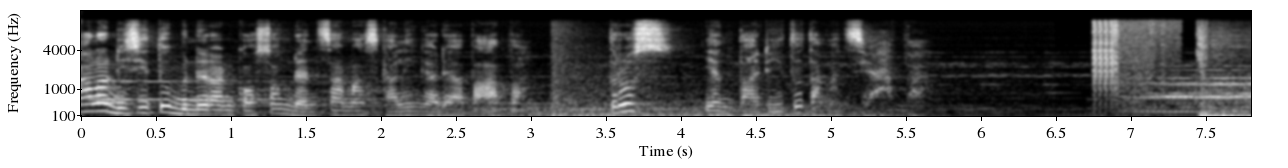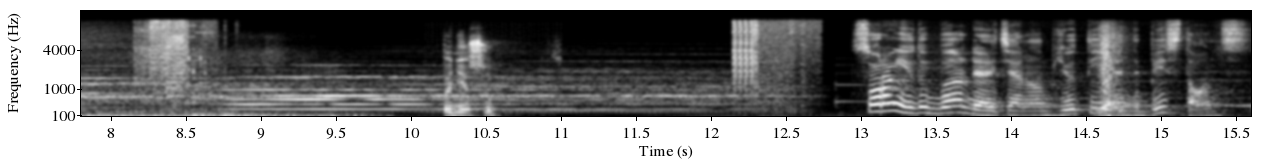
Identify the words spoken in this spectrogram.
kalau di situ beneran kosong dan sama sekali nggak ada apa-apa. Terus yang tadi itu tangan siapa? Penyusup. Seorang youtuber dari channel Beauty and the Beastones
